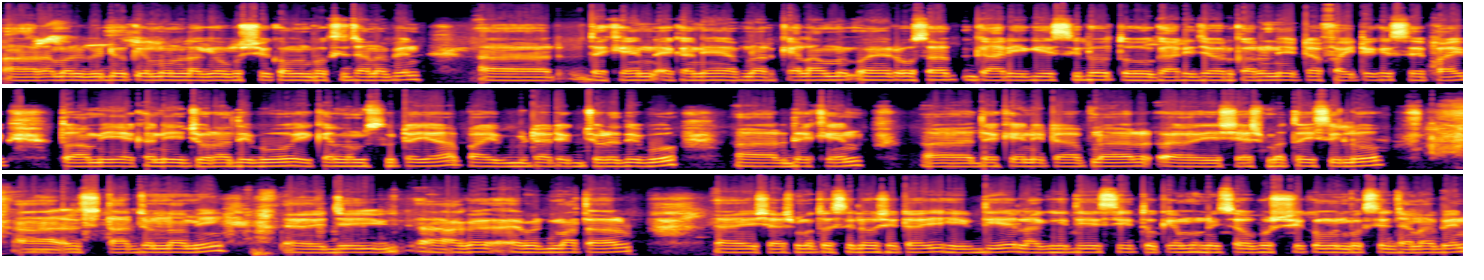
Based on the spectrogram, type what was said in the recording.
আর আমার ভিডিও কেমন লাগে অবশ্যই কমেন্ট বক্সে জানাবেন। আর দেখেন এখানে আপনার ক্যালামের ওসাদ গাড়ি গিয়েছিল, তো গাড়ি যাওয়ার কারণে এটা ফাইটে গেছে পাইপ তো আমি এখানে জোড়া দেব, এই ক্যালাম সুটাইয়া পাইপ ডাইরেক্ট জোড়া দেব। আর দেখেন দেখেন এটা আপনার শেষ মাথায় ছিল। আর তার জন্য আমি যেই আগা মাথার শেষ মাথা ছিল সেটাই হিট দিয়ে লাগিয়ে দিয়েছি। তো কেমন হয়েছে অবশ্যই কমেন্ট বক্সে জানাবেন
